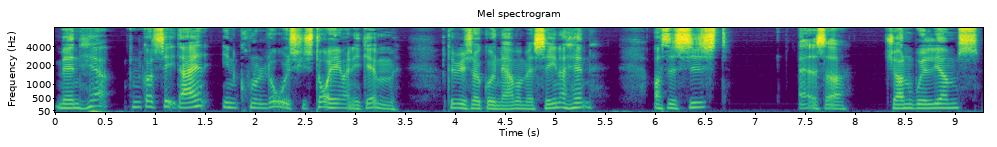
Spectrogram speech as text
Men her kan man godt se, at der er en, en kronologisk historie man igennem, og det vil vi så gå nærmere med senere hen. Og til sidst, altså John Williams,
